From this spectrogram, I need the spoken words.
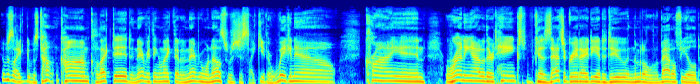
it was like it was calm, collected, and everything like that, and everyone else was just like either wigging out, crying, running out of their tanks because that's a great idea to do in the middle of a battlefield.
